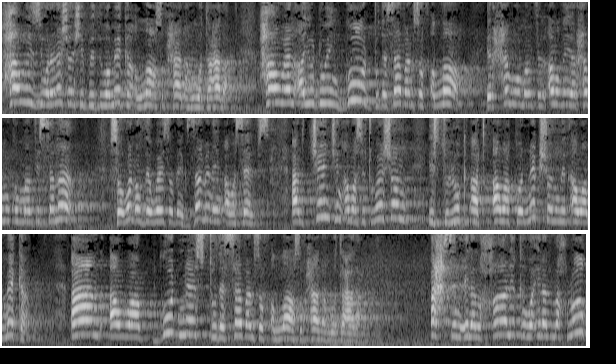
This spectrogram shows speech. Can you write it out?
How is your relationship with your Maker Allah subhanahu wa ta'ala? How well are you doing good to the servants of Allah? Irhamu man fil ardi yarhamukum man fis sama. So one of the ways of examining ourselves and changing our situation is to look at our connection with our Maker and our goodness to the servants of Allah subhanahu wa ta'ala. أحسن إلى الخالق وإلى المخلوق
